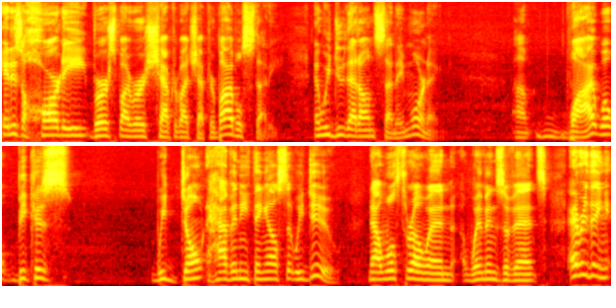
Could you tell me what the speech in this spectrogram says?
It is a hearty verse by verse chapter by chapter bible study. And we do that on sunday morning. Um, why? Well, because we don't have anything else that we do. Now we'll throw in women's events. Everything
